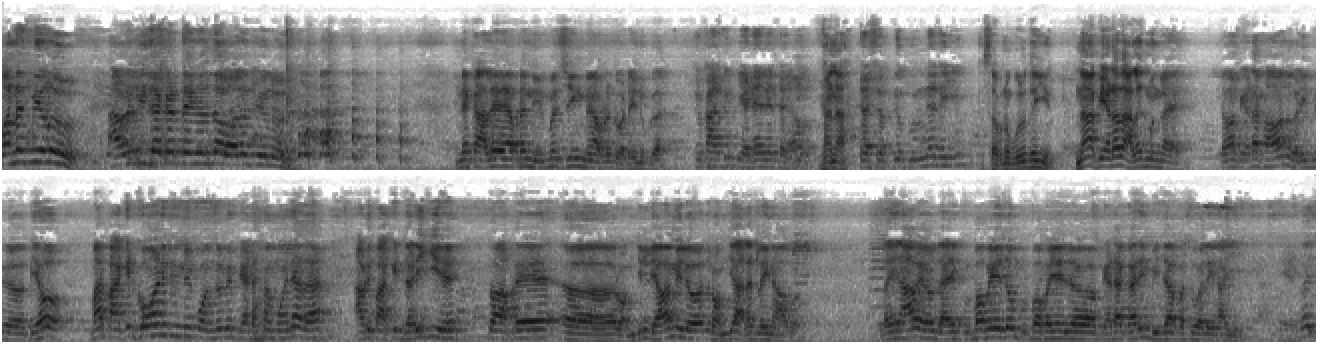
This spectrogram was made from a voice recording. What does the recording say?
મને જ મેલું. આપણે બીજા કટ નહીં મેલતા મને જ મેલું. ને કાલે આપણે નિર્મલસિંહ ને આપણે દોઢાઈનું ઘર તો કાલથી પેડા લેતા. હા ના. સપનું પૂરું ના થઈ ગયું? સપનું પૂરું થઈ ગયું? ના પેડા તો હાલ જ મંગાયા તમારે પેડા ખાવાનું ઘડી બેહો. મારે પાકીટ ખોવાની હતી મેં પાંચસો રૂપિયા પેડા મોન્યા હતા. આપણી પાકીટ જડી ગઈ છે. તો આપણે રોમજી લેવા મેલ્યો તો રોમજી હાલ જ લઈને આવો. લઈને આવે એવું ડાયરેક્ટ પૂર્બાભાઈએ જાઉં પૂર્બાભાઈએ જ પેડા કરીને બીજા પશુ લઈને આવીએ. બસ.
